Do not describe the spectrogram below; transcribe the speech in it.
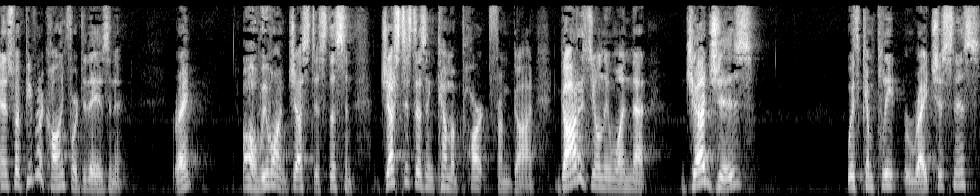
And it's what people are calling for today, isn't it? Right? Oh, we want justice. Listen, justice doesn't come apart from God. God is the only one that judges with complete righteousness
